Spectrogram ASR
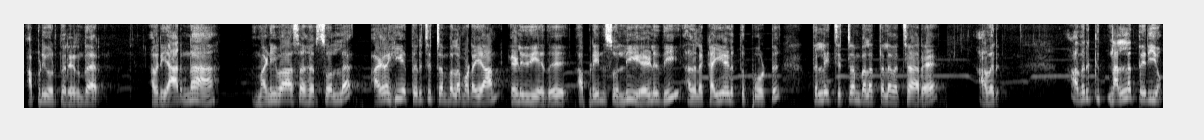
அப்படி ஒருத்தர் இருந்தார். அவர் யாருன்னா மணிவாசகர் சொல்ல அழகிய திருச்சிற்றம்பலமுடையான் எழுதியது அப்படின்னு சொல்லி எழுதி அதில் கையெழுத்து போட்டு தில்லை சிற்றம்பலத்தில் வச்சார் அவர். அவருக்கு நல்லா தெரியும்.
